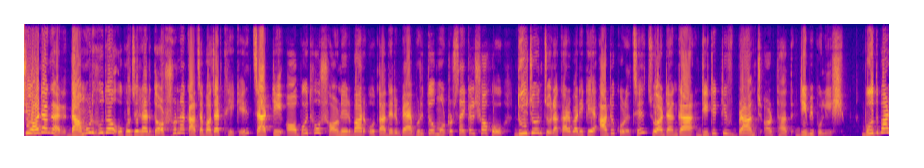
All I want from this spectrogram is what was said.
চুয়াডাঙ্গার দামুড়হুদা উপজেলার দর্শনা কাঁচাবাজার থেকে চারটি অবৈধ স্বর্ণের বার ও তাদের ব্যবহৃত মোটরসাইকেল সহ দুইজন চোরাকারবারিকে আটক করেছে চুয়াডাঙ্গা ডিটেকটিভ ব্রাঞ্চ, অর্থাৎ ডিবি পুলিশ। বুধবার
